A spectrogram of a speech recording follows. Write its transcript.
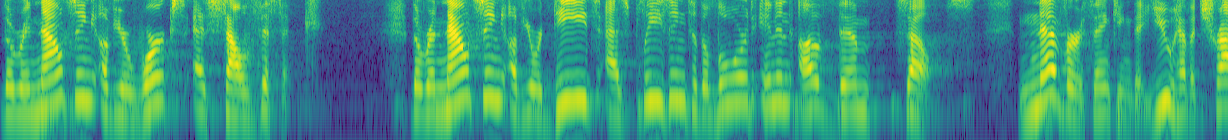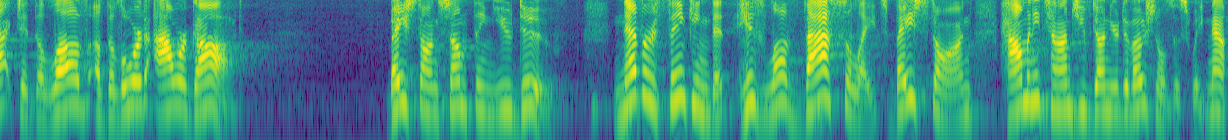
the renouncing of your works as salvific, the renouncing of your deeds as pleasing to the Lord in and of themselves, never thinking that you have attracted the love of the Lord our God based on something you do. Never thinking that his love vacillates based on how many times you've done your devotionals this week. Now,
